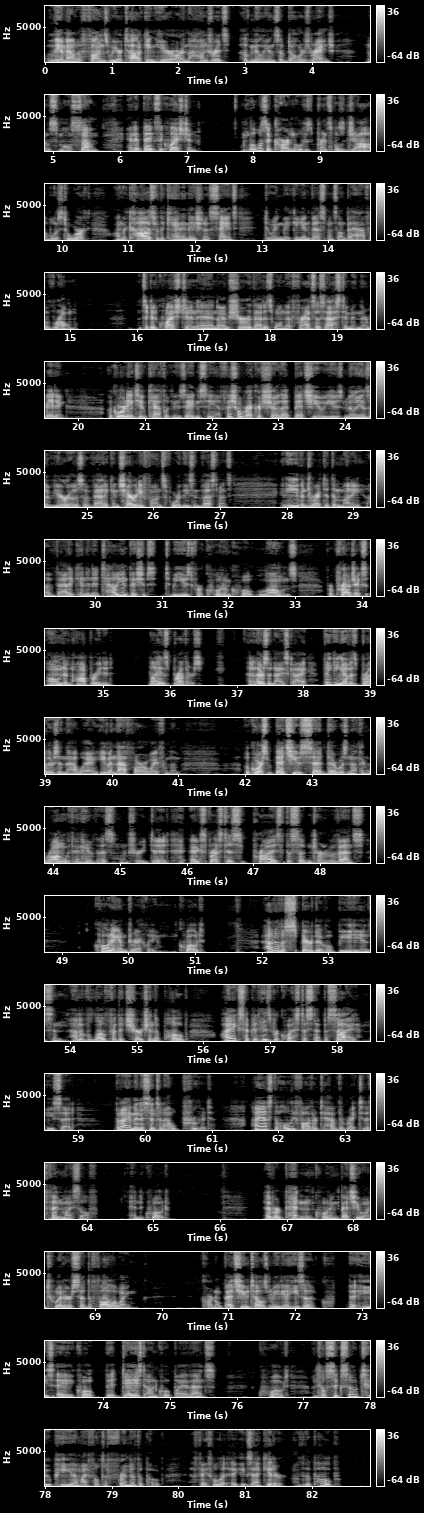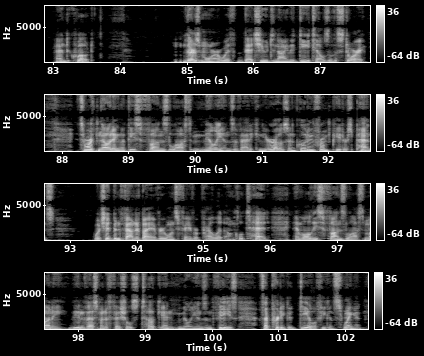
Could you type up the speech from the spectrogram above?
The amount of funds we are talking here are in the hundreds of millions of dollars range no small sum, and it begs the question what was a cardinal whose principal job was to work on the cause for the canonization of saints doing making investments on behalf of Rome? That's a good question, and I'm sure that is one that Francis asked him in their meeting. According to Catholic News Agency, official records show that Becciu used millions of euros of Vatican charity funds for these investments, and he even directed the money of Vatican and Italian bishops to be used for quote unquote loans for projects owned and operated by his brothers. And there's a nice guy, thinking of his brothers in that way, even that far away from them. Of course, Becciu said there was nothing wrong with any of this, I'm sure he did, and expressed his surprise at the sudden turn of events. Quoting him directly, quote, Out of a spirit of obedience and out of love for the Church and the Pope, I accepted his request to step aside, he said. But I am innocent and I will prove it. I ask the Holy Father to have the right to defend myself. Edward Pentin, quoting Becciu on Twitter, said the following Cardinal Becciu tells media he's a he's a bit dazed unquote by events. Quote, Until 6:02 p.m. I felt a friend of the Pope, a faithful executor of the Pope. There's more, with Becciu denying the details of the story. It's worth noting that these funds lost millions of Vatican euros, including from Peter's Pence, which had been founded by everyone's favorite prelate, Uncle Ted. And while these funds lost money, the investment officials took in millions in fees. That's a pretty good deal if you can swing it.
